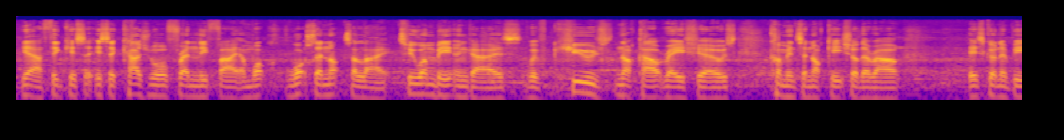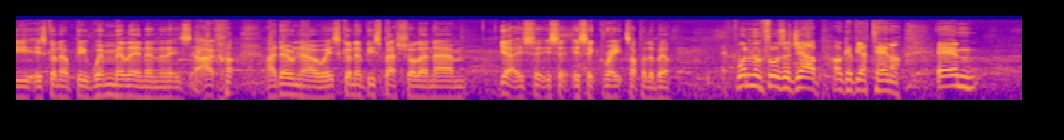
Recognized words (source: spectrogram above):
yeah, I think it's a, it's a casual, friendly fight. And what what's there not to like? Two unbeaten guys with huge knockout ratios coming to knock each other out. It's to be it's to be windmilling, and it's I, I don't know. It's to be special, and um, yeah, it's a, it's a, it's a great top of the bill. If one of them throws a jab, I'll give you a tenner. Um,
